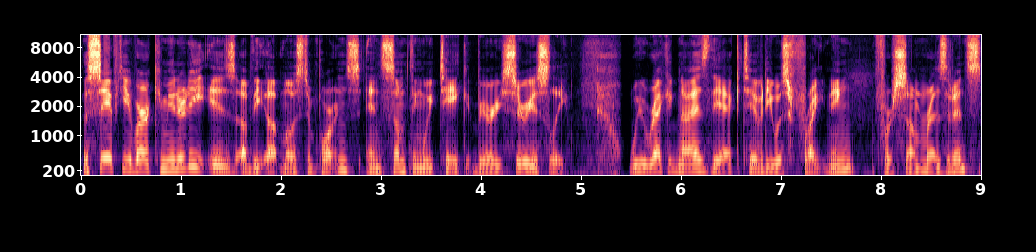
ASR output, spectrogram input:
The safety of our community is of the utmost importance and something we take very seriously. We recognize the activity was frightening for some residents.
